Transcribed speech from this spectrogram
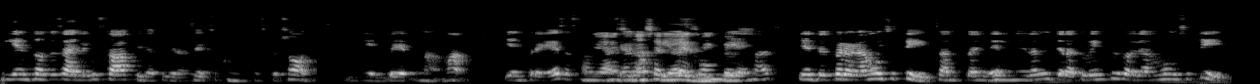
Y entonces a él le gustaba que ella tuviera sexo con muchas personas y él ver nada más. Y entre esas también hacían actividades con viejas. Y entonces, pero era muy sutil, o sea, en, en esa literatura incluso era muy sutil.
